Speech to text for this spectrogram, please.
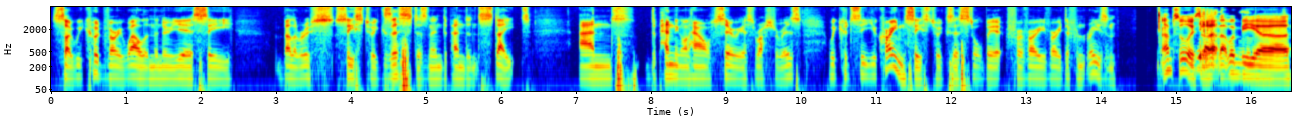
so we could very well in the new year see Belarus cease to exist as an independent state, and depending on how serious Russia is, we could see Ukraine cease to exist, albeit for a very, very different reason. Absolutely. So Yeah. that, that would be a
